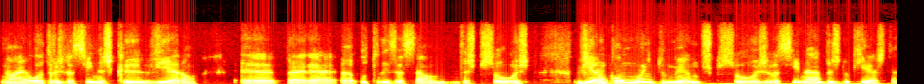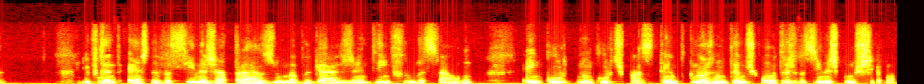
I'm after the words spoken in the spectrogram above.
não é? outras vacinas que vieram uh, para a utilização das pessoas, vieram com muito menos pessoas vacinadas do que esta. E, portanto, esta vacina já traz uma bagagem de informação em curto, num curto espaço de tempo que nós não temos com outras vacinas que nos chegam.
